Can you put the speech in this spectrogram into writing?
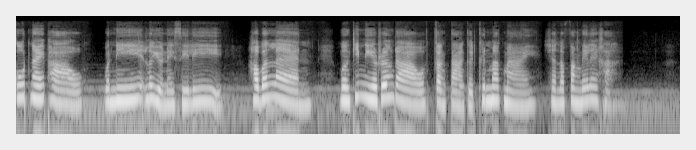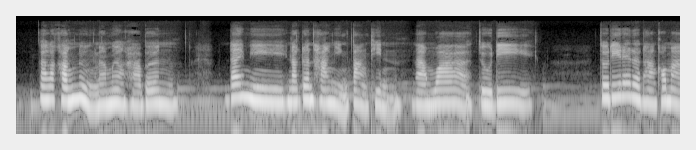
Good Night Pal วันนี้เราอยู่ในซีรีส์ h a r b o r l a n d เมืองที่มีเรื่องราวต่างๆ เกิดขึ้นมากมาย เชิญรับฟังได้เลยค่ะ กาลครั้งหนึ่งณเมือง Harbor ได้มีนักเดินทางหญิงต่างถิ่น นามว่าจูดี้ จูดี้ได้เดินทางเข้ามา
